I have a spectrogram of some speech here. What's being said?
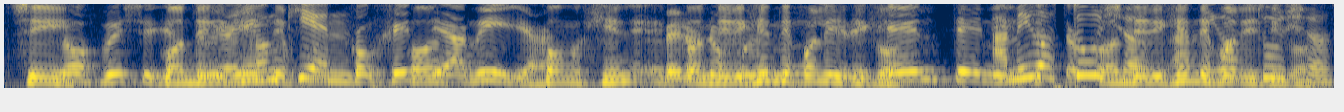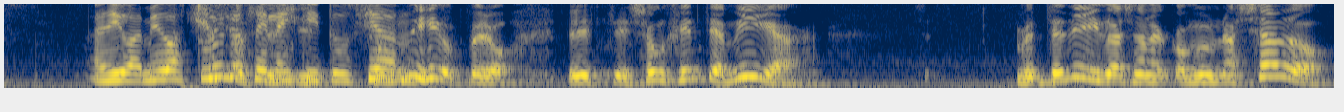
Sí, dos veces que con estoy ahí dirigentes- ¿Con quién? con gente con- amiga. con gen- Pero con no dirigentes políticos. dirigente Amigos tuyos, dirigentes amigos políticos. tuyos. Digo, amigos tuyos sé en la si institución. Son míos, pero este, son gente amiga. ¿Me entendés? Y vayan a comer un asado,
